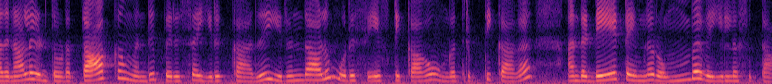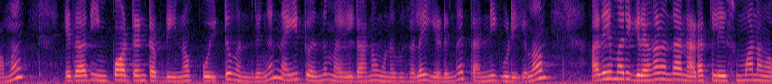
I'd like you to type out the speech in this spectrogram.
அதனால் இதோட தாக்கம் வந்து பெருசாக இருக்காது. இருந்தாலும் ஒரு சேஃப்டிக்காக உங்கள் திருப்திக்காக அந்த டே டைமில் ரொம்ப வெயிலில் சுற்றாமல் ஏதாவது இம்பார்ட்டண்ட் அப்படின்னா போயிட்டு வந்துடுங்க நைட் வந்து மைல்டான உணவுகளை எடுங்க. தண்ணி குடிக்கலாம். அதே மாதிரி கிரகணம் தான் நடக்கலையே சும்மா நம்ம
